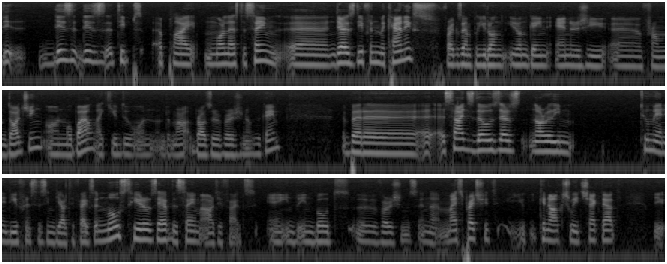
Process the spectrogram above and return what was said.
the, these these tips apply more or less the same. Uh, there's different mechanics. For example you don't you don't gain energy uh, from dodging on mobile like you do on, on the browser version of the game. But uh, aside those there's not really too many differences in the artifacts and most heroes have the same artifacts in in both uh, versions. And uh, my spreadsheet you, can actually check that the,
